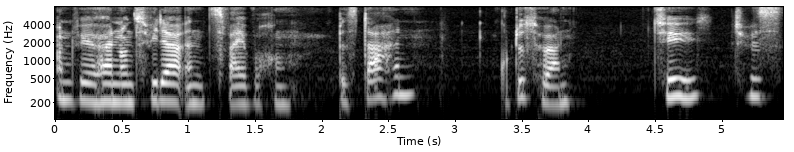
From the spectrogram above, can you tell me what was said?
Und wir hören uns wieder in zwei Wochen. Bis dahin, gutes Hören. Tschüss. Tschüss.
